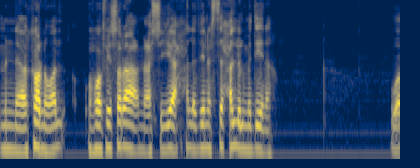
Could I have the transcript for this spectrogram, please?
من كورنوال وهو في صراع مع السياح الذين استحلوا المدينة. و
